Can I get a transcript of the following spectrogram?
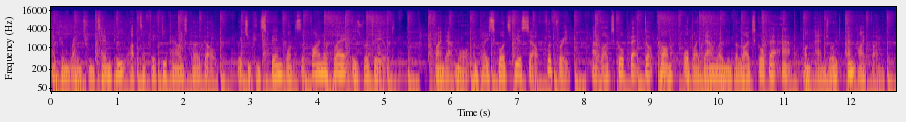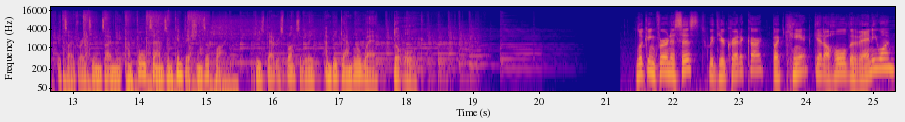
and can range from 10p up to £50 per goal, which you can spin once the final player is revealed. Find out more and play squads for yourself for free at livescorebet.com or by downloading the LiveScoreBet app on Android and iPhone. It's over 18s only and full terms and conditions apply. Please bet responsibly and be gambleaware.org. Looking for an assist with your credit card but can't get a hold of anyone?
